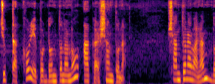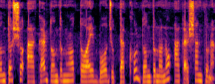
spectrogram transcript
যুক্তাক্ষর, এরপর দন্তন ন আকার, সান্ত্বনা। সান্ত্বনা বানান দন্তস্য আকার দন্তন তয়, ব, যুক্তাক্ষর দন্তন আকার, সান্ত্বনা।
